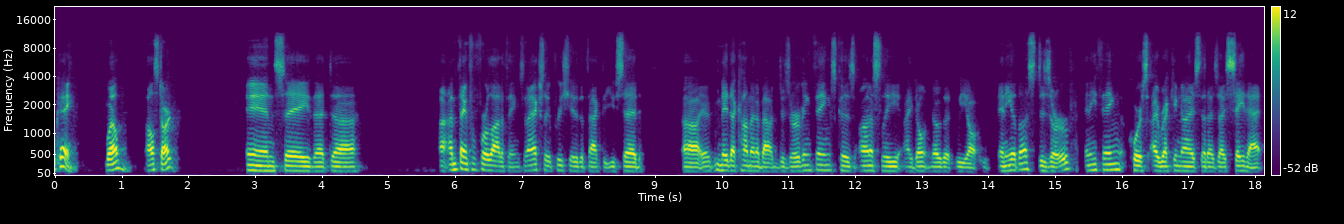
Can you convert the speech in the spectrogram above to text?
Okay. Well, I'll start and say that uh, I'm thankful for a lot of things, and I actually appreciated the fact that you said uh, made that comment about deserving things because honestly, I don't know that we all, any of us deserve anything. Of course, I recognize that as I say that,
